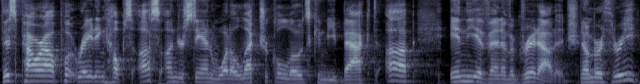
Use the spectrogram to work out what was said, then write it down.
this power output rating helps us understand what electrical loads can be backed up in the event of a grid outage. Number three,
